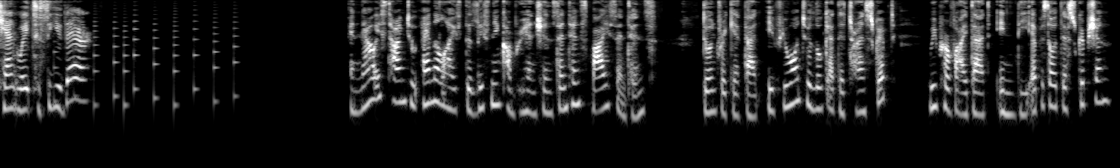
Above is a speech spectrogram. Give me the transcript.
Can't wait to see you there. And now it's time to analyze the listening comprehension sentence by sentence. Don't forget that if you want to look at the transcript, we provide that in the episode description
